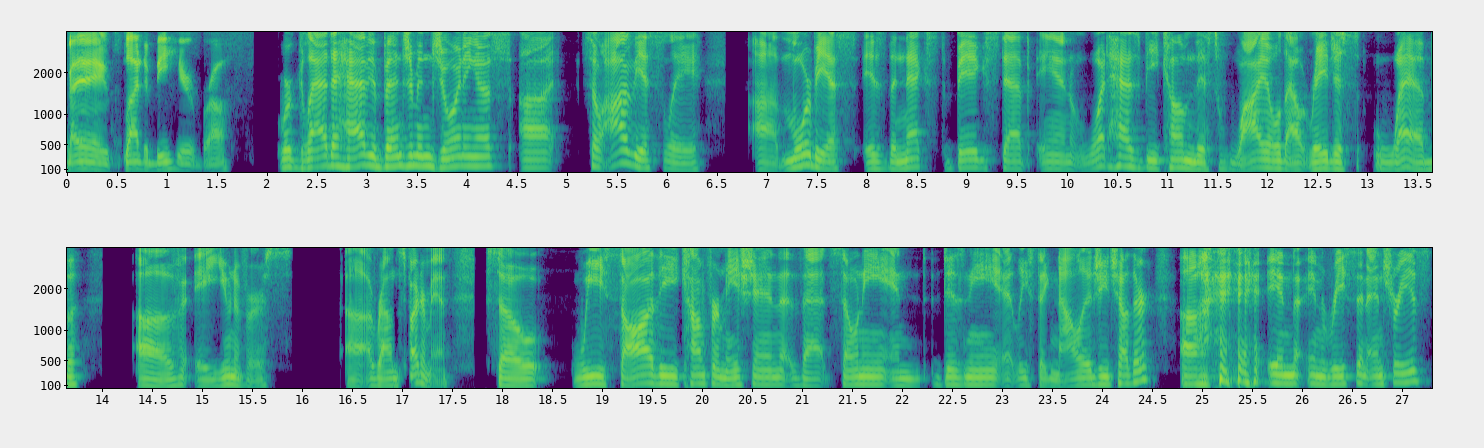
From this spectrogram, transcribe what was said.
Hey, glad to be here, bro. We're glad to have you, Benjamin, joining us. Uh, so, obviously, uh, Morbius is the next big step in what has become this wild, outrageous web of a universe uh, around Spider Man. So, we saw the confirmation that Sony and Disney at least acknowledge each other uh, in in recent entries.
